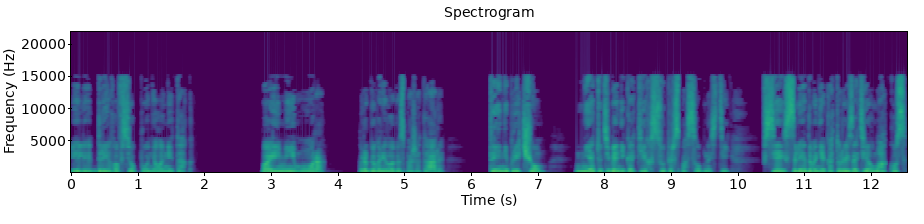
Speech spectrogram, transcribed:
Или древо все поняло не так? «Пойми, Мора», — проговорила госпожа Тара, — «ты ни при чем. Нет у тебя никаких суперспособностей. Все исследования, которые затеял Маккус,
